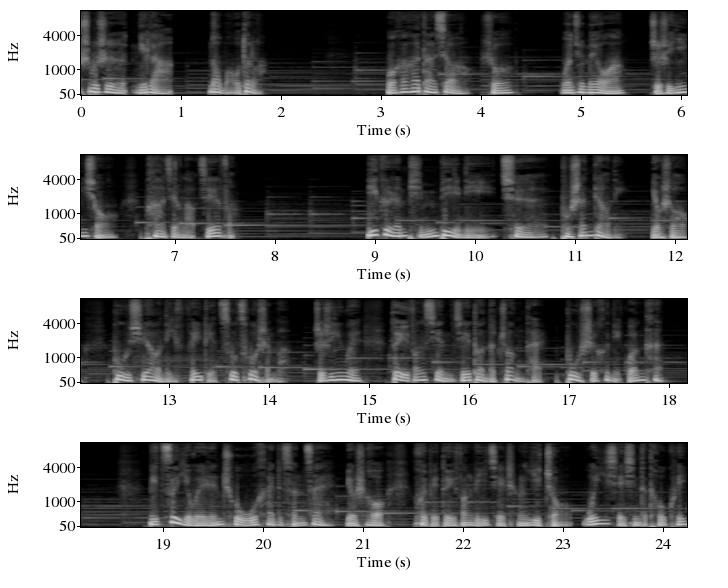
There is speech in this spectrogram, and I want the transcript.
是不是你俩闹矛盾了？我哈哈大笑说：“完全没有啊，只是英雄怕见老街坊。一个人屏蔽你却不删掉你，有时候不需要你非得做错什么，只是因为对方现阶段的状态不适合你观看。你自以为人畜无害的存在，有时候会被对方理解成一种威胁性的偷窥。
